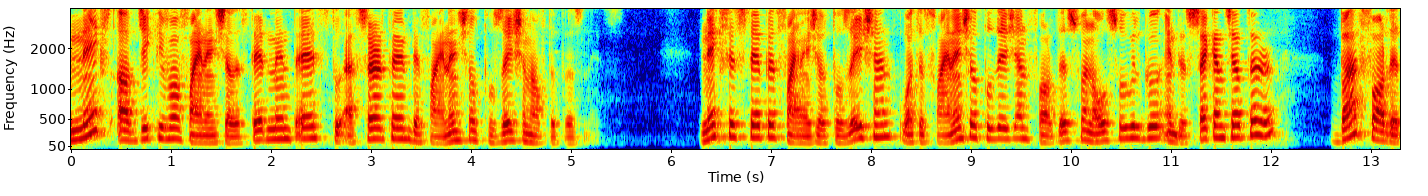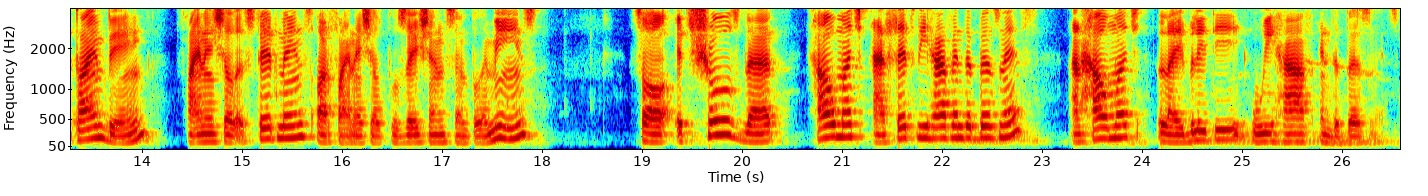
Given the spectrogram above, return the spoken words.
Next objective of financial statement is to ascertain the financial position of the business. Next step is financial position. What is financial position? For this one also will go in the second chapter. But for the time being, financial statements or financial position simply means so it shows that how much asset we have in the business and how much liability we have in the business.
